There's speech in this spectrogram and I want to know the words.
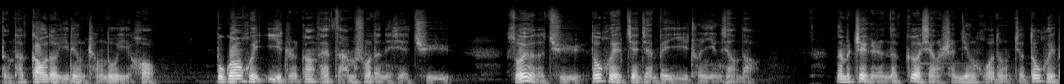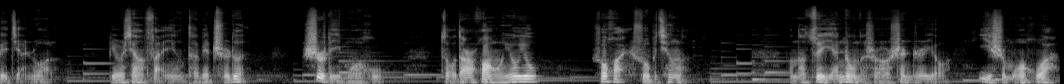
等它高到一定程度以后，不光会抑制刚才咱们说的那些区域，所有的区域都会渐渐被乙醇影响到。那么这个人的各项神经活动就都会被减弱了，比如像反应特别迟钝、视力模糊、走道晃晃悠悠、说话也说不清了。等到最严重的时候，甚至有意识模糊啊、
